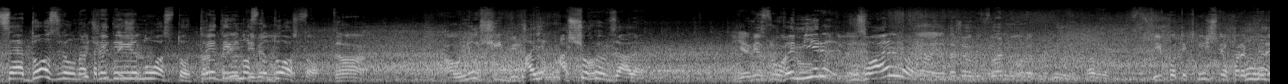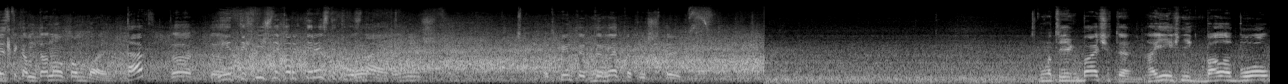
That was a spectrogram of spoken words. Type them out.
Це дозвіл на Ви чуєте, 3,90. що- 3,90 досто. Так. А у нього ще й більше. А, я- а що ви взяли? Я візуально. Ви мірі візуально? Так, я навіть візуально подивитися. І по технічним характеристикам даного комбайну. Так? Так, так. І технічні характеристики ви знаєте? Откиньте інтернет та прочитайте. От як бачите, гаїхнік балабол.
